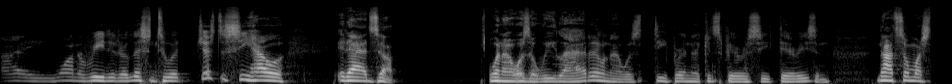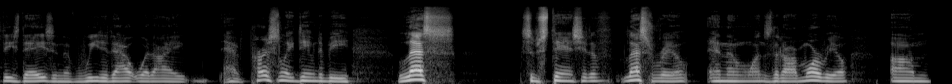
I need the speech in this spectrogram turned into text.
I want to read it or listen to it just to see how it adds up. When I was a wee lad, when I was deeper into conspiracy theories, and not so much these days, and have weeded out what I have personally deemed to be less substantive, less real, and then ones that are more real. Um,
